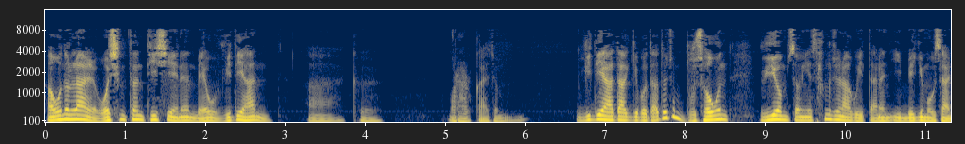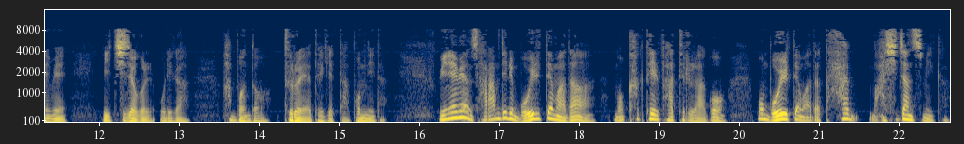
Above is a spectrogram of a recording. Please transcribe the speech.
아, 오늘날 워싱턴 DC에는 매우 위대한 아, 그 뭐랄까요 좀 위대하다기보다도 좀 무서운 위험성이 상존하고 있다는 이 메기 목사님의 이 지적을 우리가 한 번 더 들어야 되겠다 봅니다. 왜냐하면 사람들이 모일 때마다 뭐 칵테일 파티를 하고 뭐 모일 때마다 다 마시지 않습니까?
